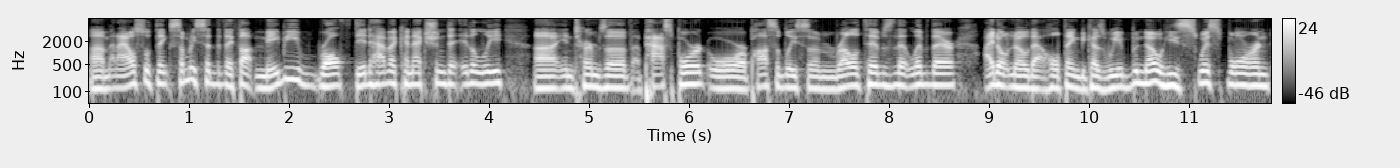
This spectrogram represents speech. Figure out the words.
Um, and I also think somebody said that they thought maybe Rolf did have a connection to Italy uh, in terms of a passport or possibly some relatives that live there. I don't know that whole thing because we know he's Swiss born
